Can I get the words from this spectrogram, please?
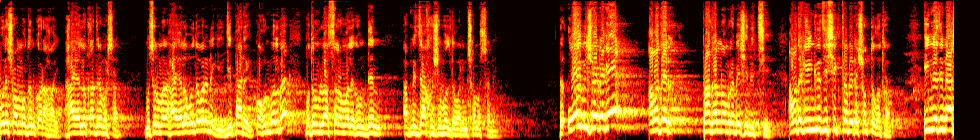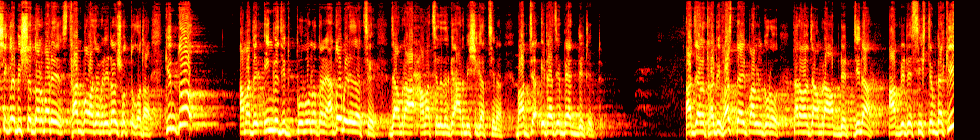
বলে সম্বোধন করা হয়। হাই হ্যালো কাদের ভাষা? মুসলমান হাই হ্যালো বলতে পারে নাকি? জি, পারে। কখন বলবে? প্রথম বলবে, আসসালামু আলাইকুম দেন আপনি যা খুশি বলতে পারেন, সমস্যা নেই। ওই বিষয়টাকে আমাদের প্রাধান্য আমরা বেশি দিচ্ছি। আমাদেরকে ইংরেজি শিখতে হবে, এটা সত্য কথা। ইংরেজি না শিখলে বিশ্বের দরবারে স্থান পাওয়া যাবে এটাও সত্য কথা। কিন্তু আমাদের ইংরেজির প্রবণতা এত বেড়ে যাচ্ছে যে আমরা আমার ছেলেদেরকে আরবি শিখাচ্ছি না। ভাবছি এটা হচ্ছে ব্যাকডেটেড আর যারা থার্টি ফার্স্ট নাইট পালন করো, তারা হচ্ছে আমরা আপডেট জি না আপডেটের সিস্টেমটা কি?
